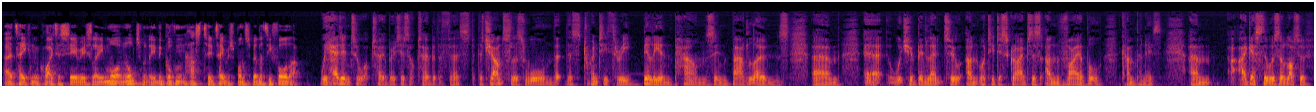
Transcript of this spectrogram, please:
uh, taking them quite as seriously anymore. And ultimately, the government has to take responsibility for that. We head into October. It is October the 1st. The Chancellor's warned that there's 23 billion pounds in bad loans, um, uh, which have been lent to un- what he describes as unviable companies. Um, I guess there was a lot of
